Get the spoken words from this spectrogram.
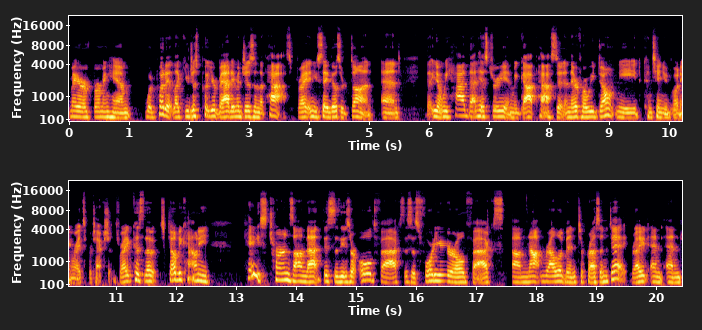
mayor of Birmingham would put it, like you just put your bad images in the past, right? And you say those are done, and that you know we had that history and we got past it, and therefore we don't need continued voting rights protections, right? Because the Shelby County case turns on that this is these are old facts this is 40 year old facts um, not relevant to present day right and and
